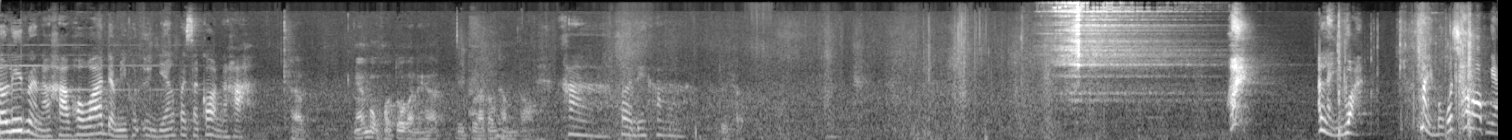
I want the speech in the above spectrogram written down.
ก็รีบหน่อยนะคะ เพราะว่าเดี๋ยวมีคนอื่นแย่งไปซะก่อนนะคะ ครับ งั้นผมขอตัวก่อนนะครับ มีธุระต้องทำต่อค่ะสวัสดีค่ะ ด้วยครับ อะไรวะไหนบอกว่าชอบไง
